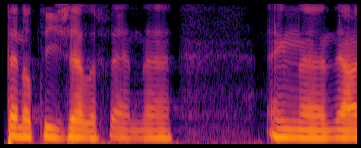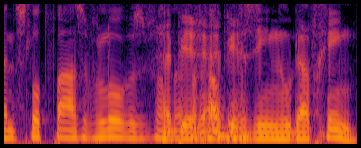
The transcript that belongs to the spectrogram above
penalty zelf. En, eh, en eh, ja, in de slotfase verloren ze van heb, je, van heb je gezien hoe dat ging?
